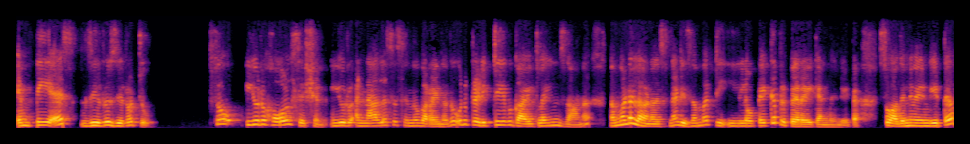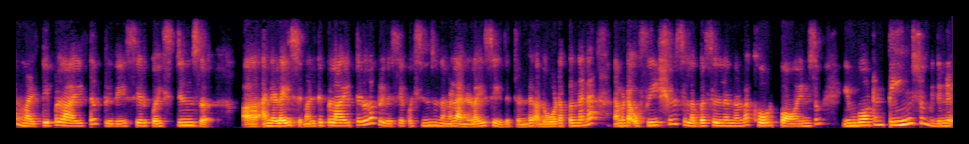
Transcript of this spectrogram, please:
MPS 002. So ഈ ഒരു ഹോൾ സെഷൻ ഈ ഒരു അനാലിസിസ് എന്ന് പറയുന്നത് ഒരു on ഗൈഡ് ലൈൻസ് ആണ് നമ്മുടെ ലേണേഴ്സിനെ ഡിസംബർ ടിഇയിലോട്ടേക്ക് പ്രിപ്പയർ ചെയ്യിക്കാൻ വേണ്ടിയിട്ട് സോ അതിന് വേണ്ടിയിട്ട് മൾട്ടിപ്പിൾ ആയിട്ട് previous year questions analyse multiple ആയിട്ടുള്ള പ്രീവിയസ് ഇയർ ക്വസ്റ്റ്യൻസ് നമ്മൾ അനലൈസ് ചെയ്തിട്ടുണ്ട്. അതോടൊപ്പം തന്നെ നമ്മുടെ ഒഫീഷ്യൽ സിലബസിൽ നിന്നുള്ള കോർ പോയിന്റ്സും ഇമ്പോർട്ടന്റ് തീംസും ഇതിന്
